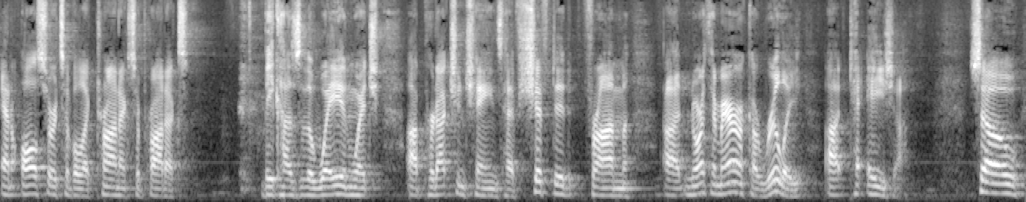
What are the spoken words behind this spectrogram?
and all sorts of electronics or products because of the way in which uh, production chains have shifted from uh, North America, really, uh, to Asia. So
